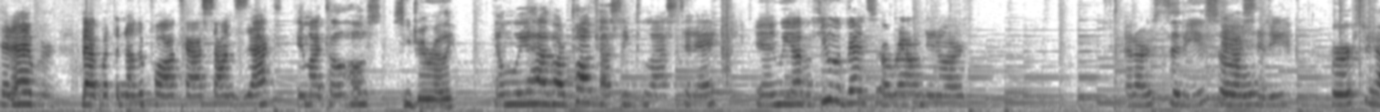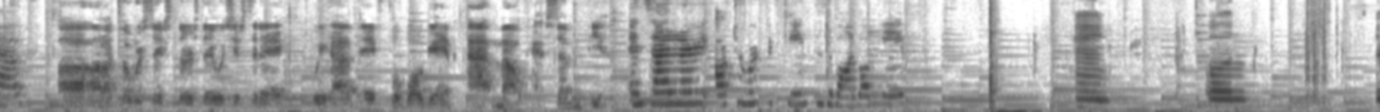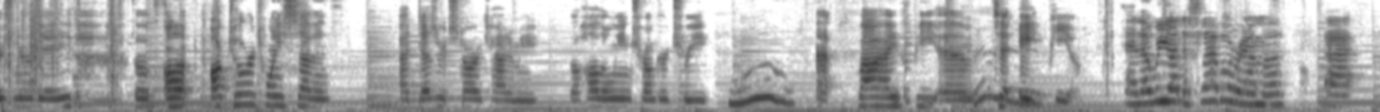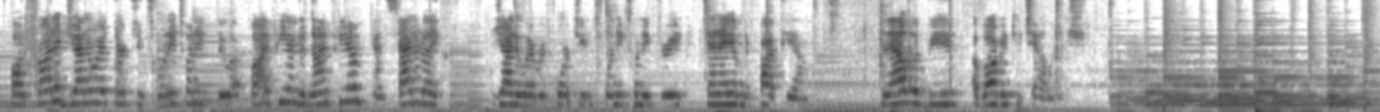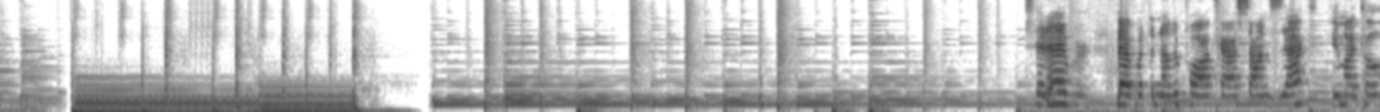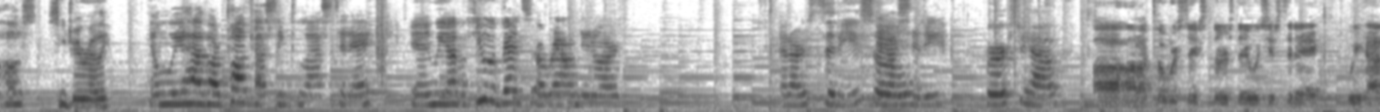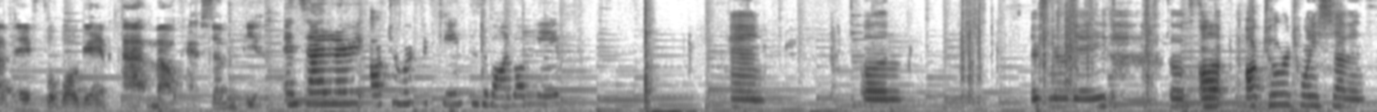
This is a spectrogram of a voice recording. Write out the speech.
Today we're back with another podcast. I'm Zach and my co-host, CJ Riley. and we have our podcasting class today. And we have a few events around in our In our city, so in our city. first we have Uh, on October 6th, Thursday, which is today, we have a football game at Malcat, 7 p.m. and Saturday, October 15th is a volleyball game. and on there's no day on october 27th at desert star academy the halloween trunk or treat Woo! at 5 p.m to 8 p.m And then we got the Slaborama at on Friday, January 13th, 2022 at 5 p.m. to 9 p.m. and Saturday, January 14th, 2023, 10 a.m. to 5 p.m. And that would be a barbecue challenge. Today we're back with another podcast. I'm Zach and my co-host cj riley and we have our podcasting class today. And we have a few events around in our In our city, so in our city. first we have Uh, on October 6th, Thursday, which is today, we have a football game at Malcat, 7 p.m. and Saturday, October 15th is a volleyball game. and on there's no day on october 27th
